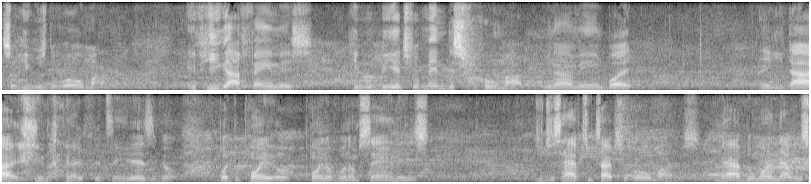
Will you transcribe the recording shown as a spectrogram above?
So he was the role model. If he got famous, he would be a tremendous role model, you know what I mean? But I think he died you know, like 15 years ago. But the point point of what I'm saying is you just have two types of role models. You have the one that was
